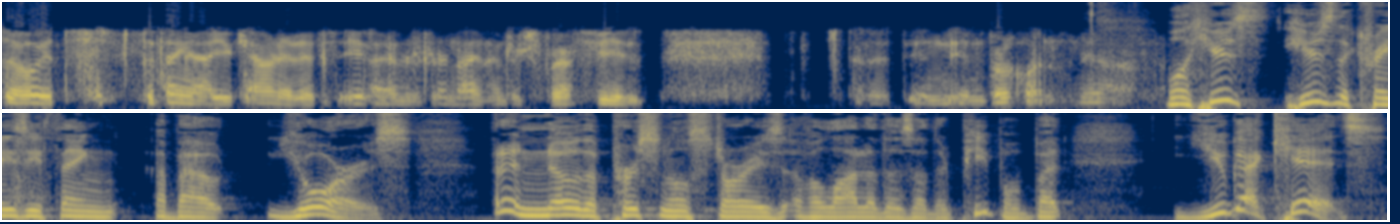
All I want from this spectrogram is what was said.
So it's depending on how you count it, it's eight hundred or nine hundred square feet in, in Brooklyn. Yeah. Well, here's here's the crazy thing about yours. I didn't know the personal stories of a lot of those other people, but you got kids,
